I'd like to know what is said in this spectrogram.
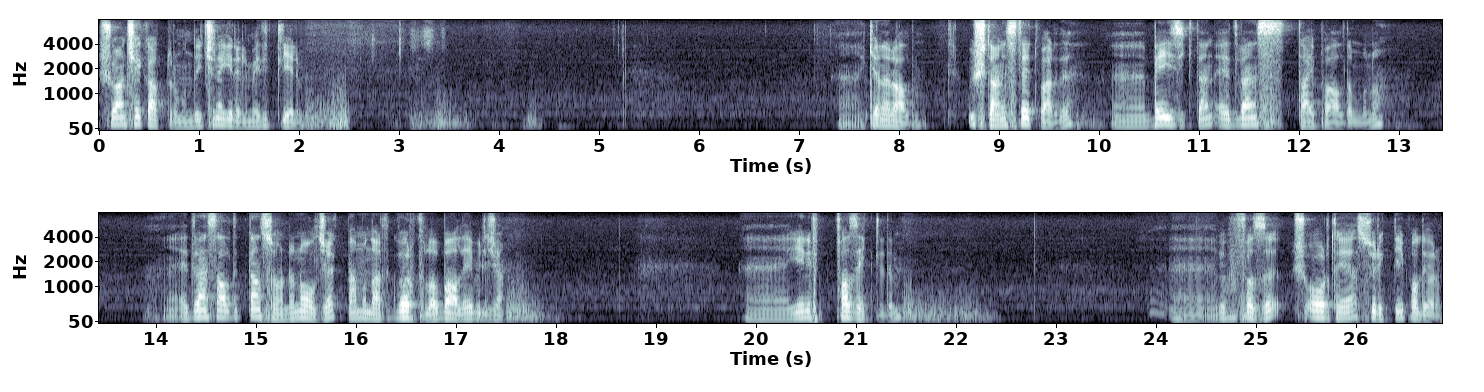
şu an checkout durumunda. İçine girelim, editleyelim. Ee, kenara aldım. 3 tane state vardı. Ee, Basic'ten Advanced type aldım bunu. Ee, Advanced aldıktan sonra ne olacak? Ben bunu artık workflow bağlayabileceğim. Ee, yeni faz ekledim. Ve bu fazı şu ortaya sürükleyip alıyorum.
